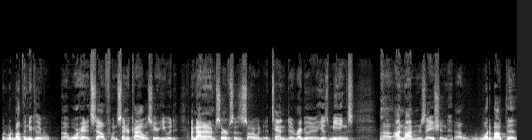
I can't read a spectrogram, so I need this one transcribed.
What, what about the nuclear uh, warhead itself? When Senator Kyl was here, he would, I'm not on armed services, so I would attend uh, regularly his meetings uh, on modernization. Uh, what about the,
